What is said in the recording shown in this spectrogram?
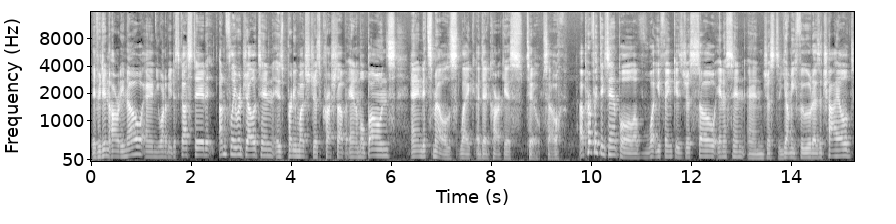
If you didn't already know and you want to be disgusted, unflavored gelatin is pretty much just crushed up animal bones, and it smells like a dead carcass too, so... A perfect example of what you think is just so innocent and just yummy food as a child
